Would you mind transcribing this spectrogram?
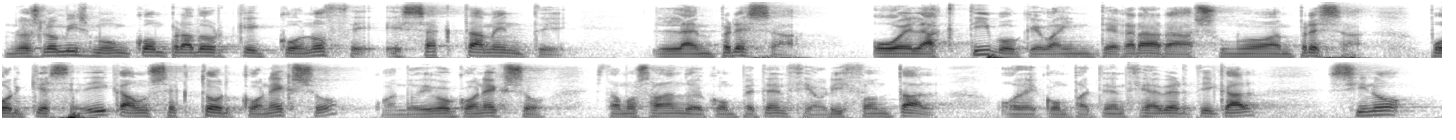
No es lo mismo un comprador que conoce exactamente la empresa o el activo que va a integrar a su nueva empresa porque se dedica a un sector conexo, cuando digo conexo estamos hablando de competencia horizontal o de competencia vertical, sino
